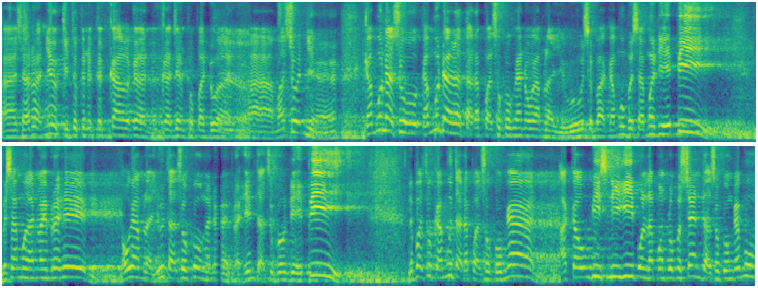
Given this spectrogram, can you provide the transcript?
Ha, Syaratnya kita kena kekalkan Kajian perpaduan. Ha, Maksudnya Kamu nak suruh Kamu dah tak dapat sokongan orang Melayu Sebab kamu bersama DAP Bersama Anwar Ibrahim. Orang Melayu tak sokong Anwar Ibrahim Tak sokong DAP Lepas tu kamu tak dapat sokongan. Akar umbi sendiri pun 80% tak sokong kamu.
